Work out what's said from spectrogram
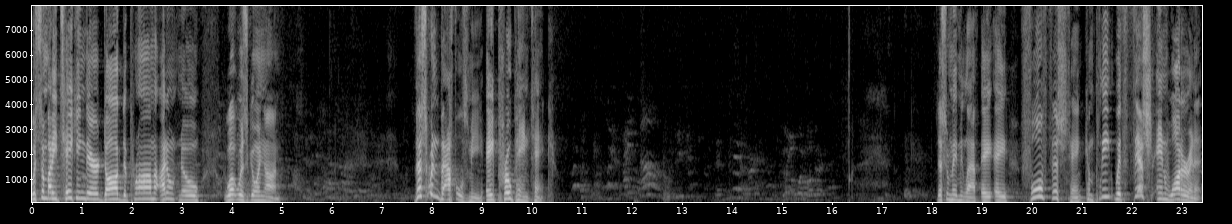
Was somebody taking their dog to prom? I don't know what was going on. This one baffles me a propane tank. This one made me laugh. A, a full fish tank, complete with fish and water in it.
